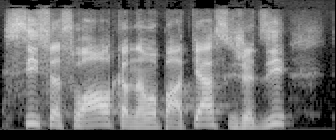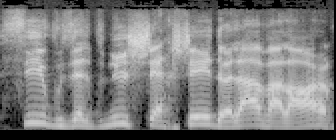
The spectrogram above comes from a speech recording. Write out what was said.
si ce soir, comme dans mon podcast, je dis si vous êtes venu chercher de la valeur,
